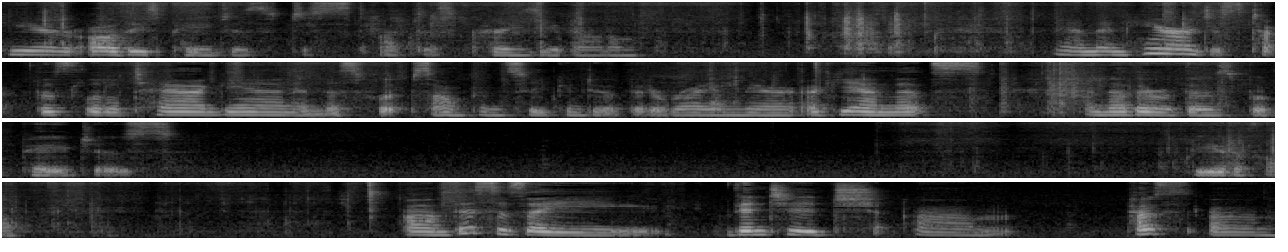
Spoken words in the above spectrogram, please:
here, oh, these pages, just I'm just crazy about them. And then here I just tuck this little tag in and this flips open so you can do a bit of writing there. Again, that's another of those book pages. Beautiful. Um, this is a vintage um, post, um,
